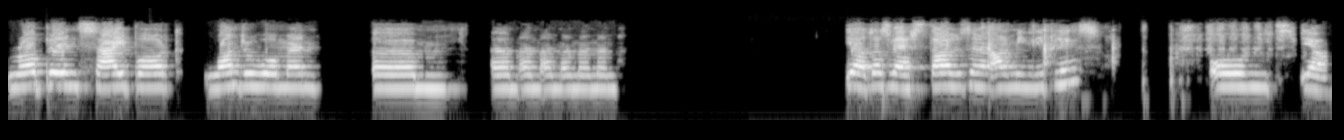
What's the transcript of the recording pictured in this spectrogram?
Robin, Cyborg, Wonder Woman, ähm. Ja, das wär's. Da sind alle meine Lieblings. Und ja.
